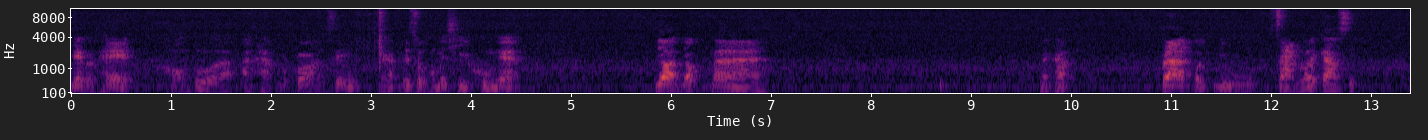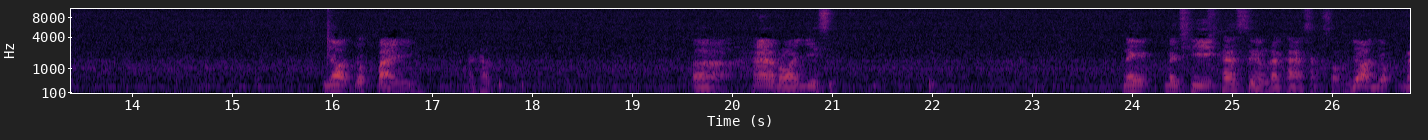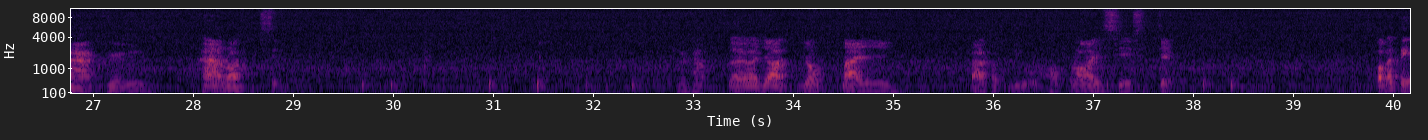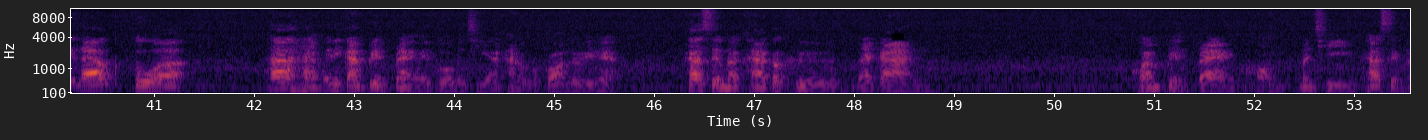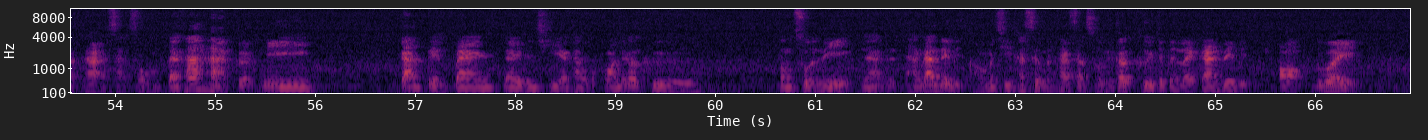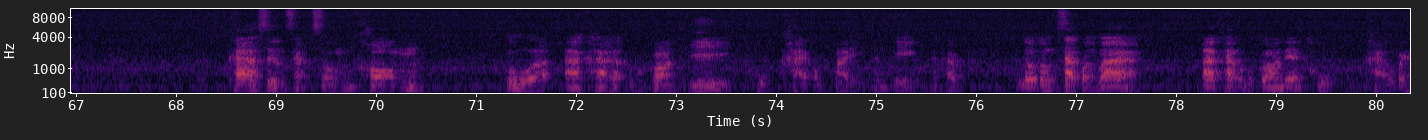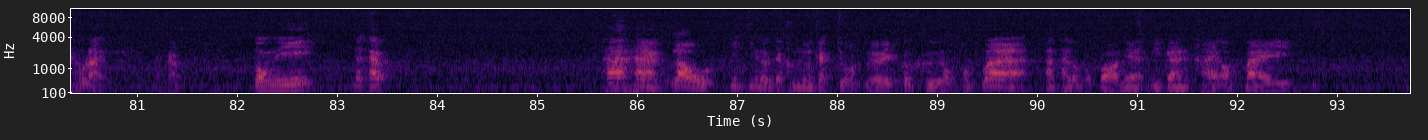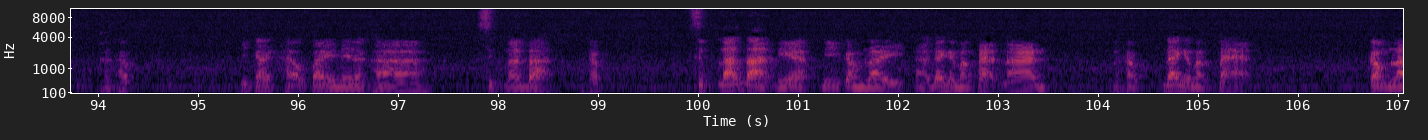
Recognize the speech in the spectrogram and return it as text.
แยกประเภท ของตัวอาคารอุปกรณ์ ซึ่งนะในส่วนของบัญชีคุมเนี่ย ยอดยกมานะครับ ปรากฏอยู่ 390 ยอดยกไปนะครับเอ่อ520 ในบัญชีค่าเสื่อมราคาสะสมยอดยกมาคือ 560 นะครับ แล้วก็ยอดยกไปปรากฏอยู่ 647 ปกติแล้วตัวถ้าหากไม่มีการเปลี่ยนแปลงในตัวบัญชีอาคารอุปกรณ์เลยเนี่ย ค่าเสื่อมราคาก็คือรายการ ความเปลี่ยนแปลงของบัญชีค่าเสื่อมราคาสะสม แต่ถ้าหากเกิดมีการเปลี่ยนแปลงในบัญชีอาคารอุปกรณ์นี่ก็คือ ตรงส่วนนี้นะทางด้านเดบิตของบัญชีค่าเสื่อมราคาสะสมนี่ก็คือจะเป็นรายการเดบิตออกด้วย ค่าเสื่อมสะสมของตัวอาคารและอุปกรณ์ที่ถูกขายออกไปนั่นเองนะครับ เราต้องทราบก่อนว่าอาคารอุปกรณ์เนี่ยถูกขายออกไปเท่าไหร่นะครับ ตรงนี้นะครับ ถ้าหากเราจริงๆ เราจะคำนวณจากโจทย์เลย ก็คือเราพบว่าอาคารอุปกรณ์เนี่ยมีการขายออกไปนะครับ มีการขายออกไปในราคา 10 ล้านบาทนะครับ10 ล้านบาทเนี่ยมีกำไรได้เงินมา 8 ล้านนะครับได้เงินมา 8กำไร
